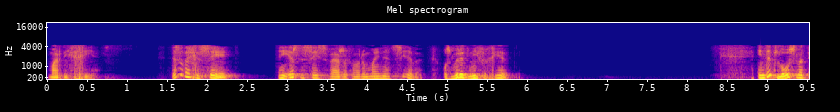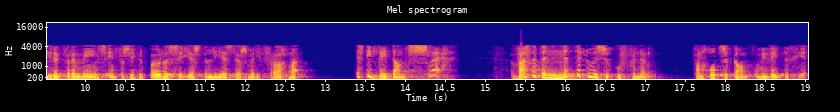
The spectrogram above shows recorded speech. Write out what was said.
maar die gees. Dis wat hy gesê het in die eerste 6 verse van Romeine 7. Ons moet dit nie vergeet nie. En dit los natuurlik vir 'n mens en verseker Paulus se eerste lesers met die vraag: "Maar is die wet dan sleg? Was dit 'n nuttelose oefening van God se kant om die wet te gee?"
